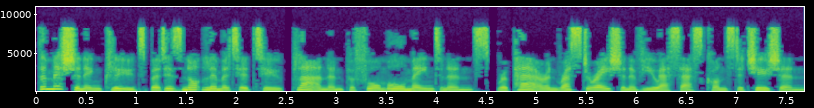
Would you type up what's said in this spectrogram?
The mission includes but is not limited to, plan and perform all maintenance, repair and restoration of USS Constitution,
